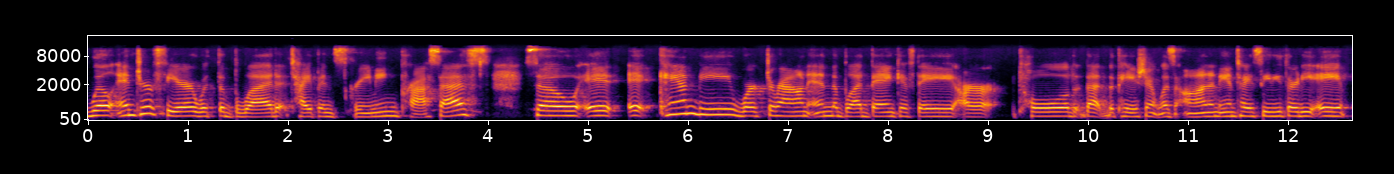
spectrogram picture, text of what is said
will interfere with the blood type and screening process. So it it can be worked around in the blood bank if they are told that the patient was on an anti-CD38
